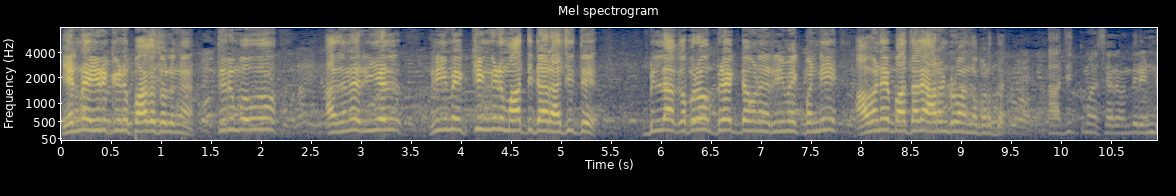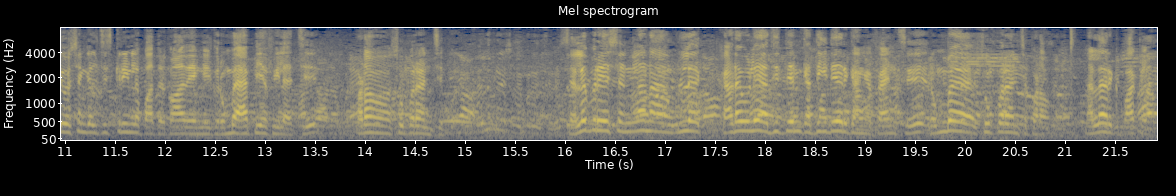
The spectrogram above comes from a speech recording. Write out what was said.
என்ன இருக்குன்னு பார்க்க சொல்லுங்க. திரும்பவும் அதனால் ரியல் ரீமேக் கிங்னு மாத்திட்டார் அஜித். பில்லாக்கு அப்புறம் பிரேக் டவுனை ரீமேக் பண்ணி அவனே பார்த்தாலே அரண்டுருவான் அந்த படத்தை. அஜித் குமார் சார் வந்து ரெண்டு வருஷம் கழிச்சு ஸ்க்ரீனில் பார்த்துருக்கோம். அது எங்களுக்கு ரொம்ப ஹாப்பியாக ஃபீல் ஆச்சு. படம் சூப்பராக இருந்துச்சு. செலிப்ரேஷன்லாம் நான் உள்ள கடவுளே அஜித்தேன்னு கத்திக்கிட்டே இருக்காங்க ஃபேன்ஸு ரொம்ப சூப்பராக இருந்துச்சு படம். நல்லா இருக்கு பார்க்கலாம்.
